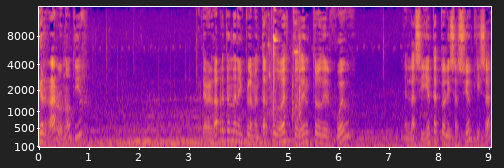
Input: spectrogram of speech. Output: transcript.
Qué raro, ¿no, tío? ¿De verdad pretenden implementar todo esto dentro del juego? En la siguiente actualización, quizás.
